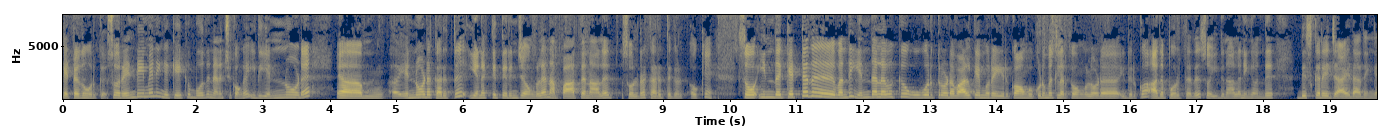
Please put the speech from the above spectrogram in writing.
கெட்டதும் இருக்குது ஸோ ரெண்டையுமே நீங்கள் கேட்கும்போது நினச்சிக்கோங்க. இது என்னோட என்னோட கருத்து. எனக்கு தெரிஞ்சவங்கள நான் பார்த்தனால சொல்கிற கருத்துகள். ஓகே ஸோ ஸோ இந்த கெட்டது வந்து எந்த அளவுக்கு ஒவ்வொருத்தரோட வாழ்க்கை முறை இருக்கோ அவங்க குடும்பத்தில் இருக்கவங்களோட இது இருக்கோ அதை பொறுத்தது. ஸோ இதனால நீங்கள் வந்து டிஸ்கரேஜ் ஆகிடாதீங்க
